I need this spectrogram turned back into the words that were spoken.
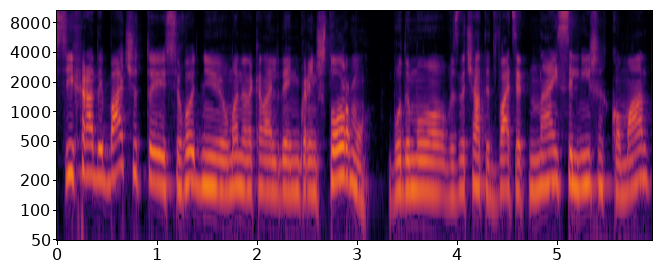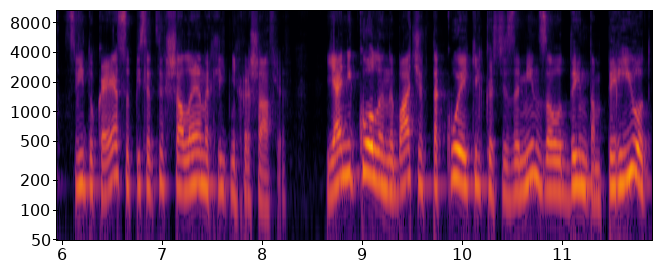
Всіх радий бачити. Сьогодні у мене на каналі День Брейншторму. Будемо визначати 20 найсильніших команд світу КСу після цих шалених літніх решафлів. Я ніколи не бачив такої кількості замін за один там період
